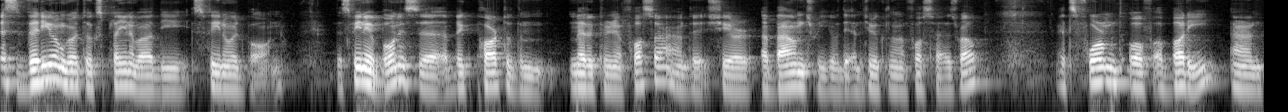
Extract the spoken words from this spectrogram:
This video I'm going to explain about the sphenoid bone. The sphenoid bone is a big part of the middle cranial fossa and they share a boundary of the anterior cranial fossa as well. It's formed of a body and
